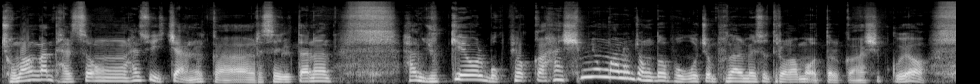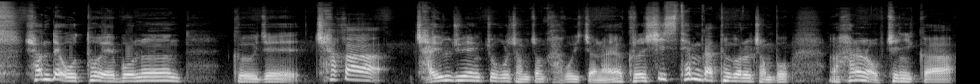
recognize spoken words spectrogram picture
조만간 달성할 수 있지 않을까. 그래서 일단은 한 6개월 목표가 한 16만 원 정도 보고 좀 분할 매수 들어가면 어떨까 싶고요. 현대 오토 에버는 그 이제 차가 자율주행 쪽으로 점점 가고 있잖아요. 그런 시스템 같은 거를 전부 하는 업체니까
